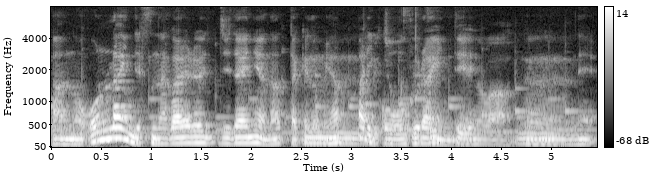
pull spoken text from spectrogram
あのオンラインでつながれる時代にはなったけども、やっぱりこうオフラインで。うんん。ね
